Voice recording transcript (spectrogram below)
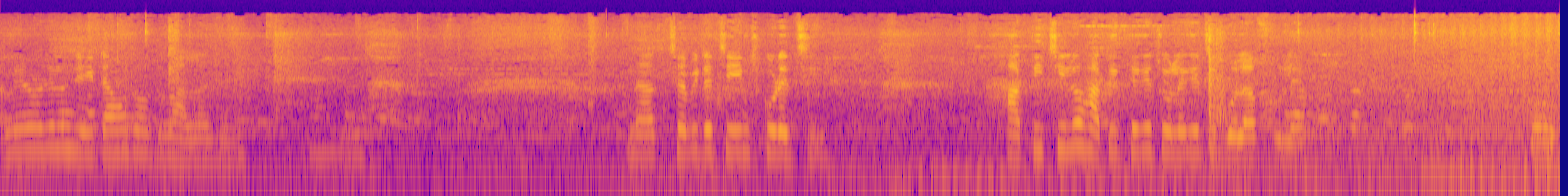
আমি ভাবছিলাম যে এইটা আমাকে অত ভালো লাগছে না। নাক ছবিটা চেঞ্জ করেছি। হাতি ছিল হাতির থেকে চলে গেছি গোলাপ ফুলে। কত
